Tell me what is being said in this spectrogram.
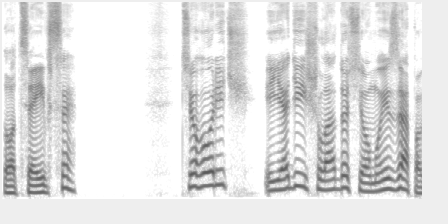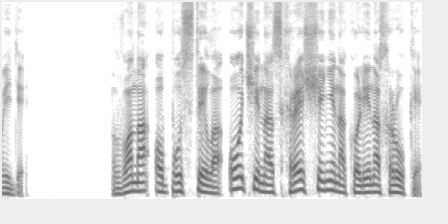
Оце і все. Цьогоріч я дійшла до сьомої заповіді. Вона опустила очі на схрещені на колінах руки,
